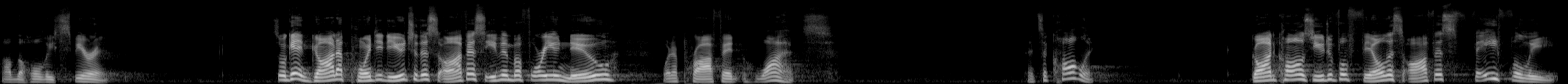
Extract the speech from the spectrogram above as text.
of the Holy Spirit. So again, God appointed you to this office even before you knew what a prophet was. It's a calling. God calls you to fulfill this office faithfully,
